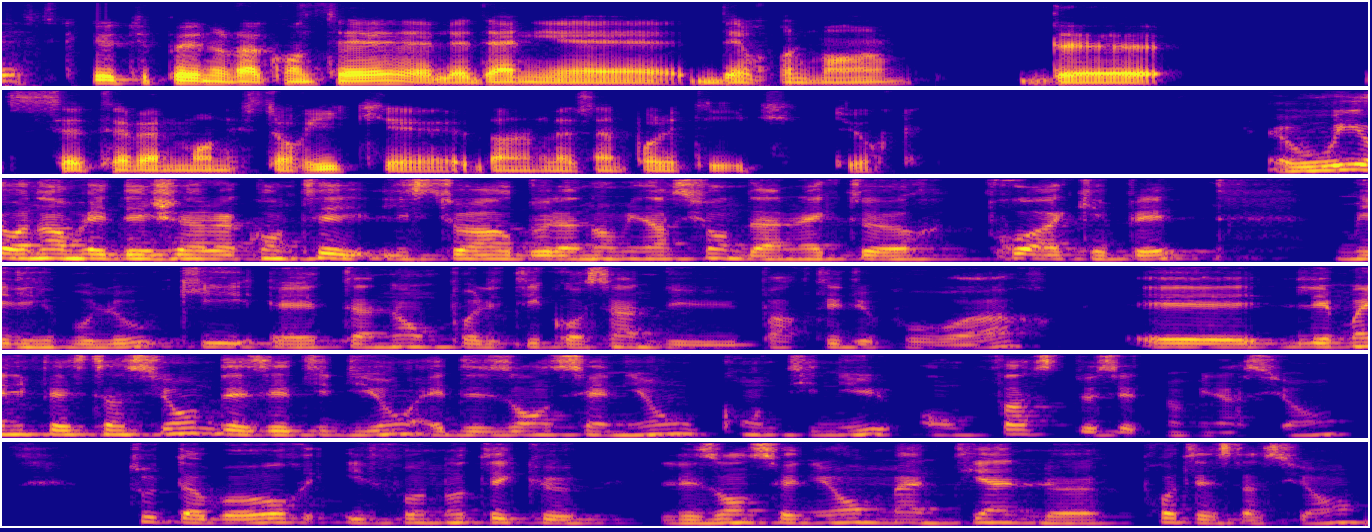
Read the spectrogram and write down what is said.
Est-ce que tu peux nous raconter le dernier déroulement de cet événement historique dans la scène politique turque Oui, on avait déjà raconté l'histoire de la nomination d'un lecteur pro-AKP, Melih Boulou, qui est un homme politique au sein du parti du pouvoir. Et les manifestations des étudiants et des enseignants continuent en face de cette nomination. Tout d'abord, il faut noter que les enseignants maintiennent leurs protestations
